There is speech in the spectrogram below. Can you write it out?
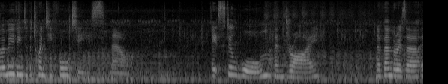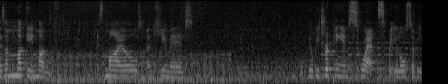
So we're moving to the 2040s now. It's still warm and dry. November is a, is a muggy month. It's mild and humid. You'll be dripping in sweat, but you'll also be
